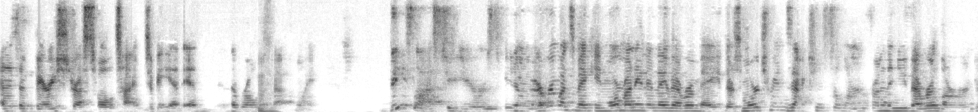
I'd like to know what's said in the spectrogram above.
and it's a very stressful time to be in in, in the role mm-hmm. at that point these last two years, you know, everyone's making more money than they've ever made. There's more transactions to learn from than you've ever learned.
